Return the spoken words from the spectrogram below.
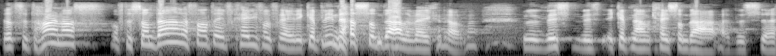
dat is het harnas of de sandalen van het evangelie van vrede. Ik heb Linda's sandalen meegenomen. Wist, ik heb namelijk geen sandalen. Dus, uh,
